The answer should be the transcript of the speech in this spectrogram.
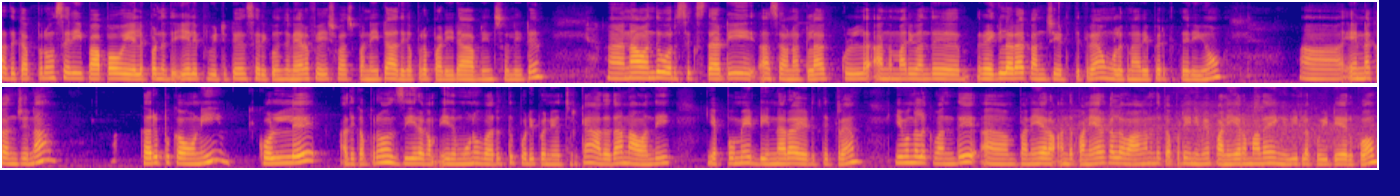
அதுக்கப்புறம் சரி பாப்பாவை எழுப்புனது எழுப்பி விட்டுட்டு சரி கொஞ்சம் நேரம் ஃபேஸ் வாஷ் பண்ணிவிட்டு அதுக்கப்புறம் படிடா அப்படின்னு சொல்லிவிட்டு நான் வந்து ஒரு சிக்ஸ் தேர்ட்டி செவன் ஓ கிளாக்குள்ளே அந்த மாதிரி வந்து ரெகுலராக கஞ்சி எடுத்துக்கிறேன். உங்களுக்கு நிறைய பேருக்கு தெரியும். என்ன கஞ்சுனா கருப்பு கவுனி கொள்ளு அதுக்கப்புறம் சீரகம். இது மூணு வறுத்து பொடி பண்ணி வச்சுருக்கேன். அதை தான் நான் வந்து எப்போவுமே டின்னராக எடுத்துக்கிறேன். இவங்களுக்கு வந்து பணியாரம் அந்த பணியாரங்களை வாங்கினதுக்கப்புறம் இனிமேல் பணியாரமாக தான் எங்கள் வீட்டில் போயிட்டே இருக்கோம்.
